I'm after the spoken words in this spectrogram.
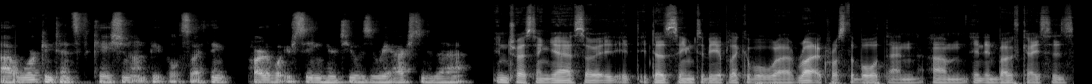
uh, work intensification on people. So I think part of what you're seeing here too is a reaction to that. Interesting, yeah. So it, it, it does seem to be applicable uh, right across the board then um, in, in both cases.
